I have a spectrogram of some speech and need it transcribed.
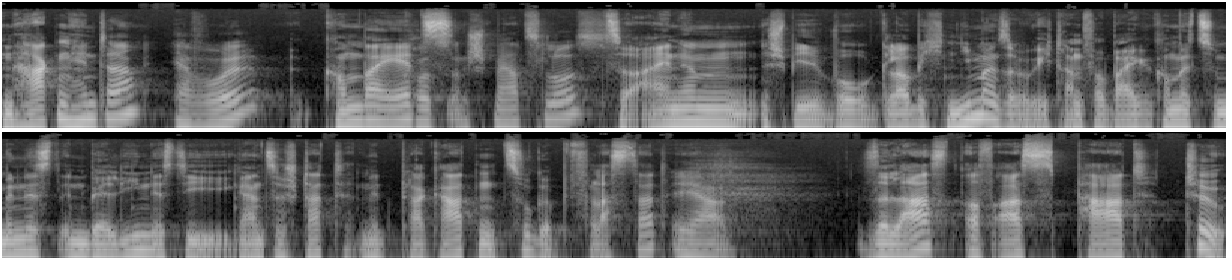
einen Haken hinter. Jawohl, Kommen wir kurz jetzt und schmerzlos. zu einem Spiel, wo, glaube ich, niemand so wirklich dran vorbeigekommen ist. Zumindest in Berlin ist die ganze Stadt mit Plakaten zugepflastert. Ja, The Last of Us Part 2.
